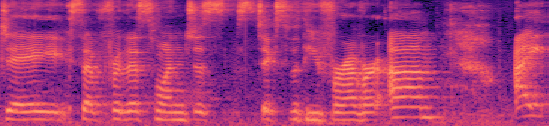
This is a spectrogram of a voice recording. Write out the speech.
day except for this one? Just sticks with you forever. Um, I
